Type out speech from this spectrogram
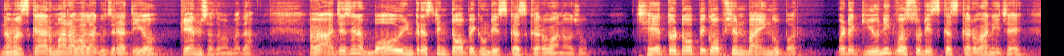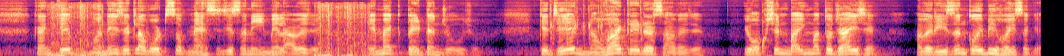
નમસ્કાર મારા વાલા ગુજરાતીઓ, કેમ છો તમે બધા? હવે આજે છે ને બહુ ઇન્ટરેસ્ટિંગ ટોપિક હું ડિસ્કસ કરવાનો છું. છે તો ટોપિક ઓપ્શન બાઇંગ ઉપર બટ એક યુનિક વસ્તુ ડિસ્કસ કરવાની છે, કારણ કે મને જેટલા વોટ્સઅપ મેસેજીસ અને ઈમેલ આવે છે, એમાં એક પેટર્ન જોઉં છું. કે જે નવા ટ્રેડર્સ આવે છે, એ ઓપ્શન બાઇંગમાં તો જાય છે, હવે રીઝન કોઈ બી હોઈ શકે.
